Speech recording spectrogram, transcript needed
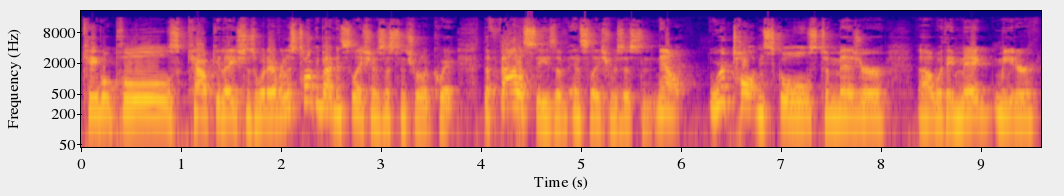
cable pulls, calculations, whatever. Let's talk about insulation resistance really quick. The fallacies of insulation resistance. Now, we're taught in schools to measure uh, with a meg meter,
